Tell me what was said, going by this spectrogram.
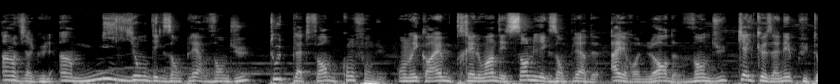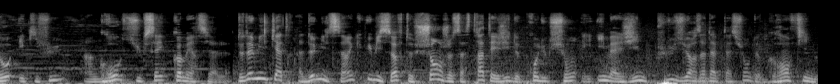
1,1 million d'exemplaires vendus, toutes plateformes confondues. On est quand même très loin des 100 000 exemplaires de Iron Lord vendus quelques années plus tôt et qui fut un gros succès commercial. De 2004 à 2005, Ubisoft change sa stratégie de production et imagine plusieurs adaptations de grands films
